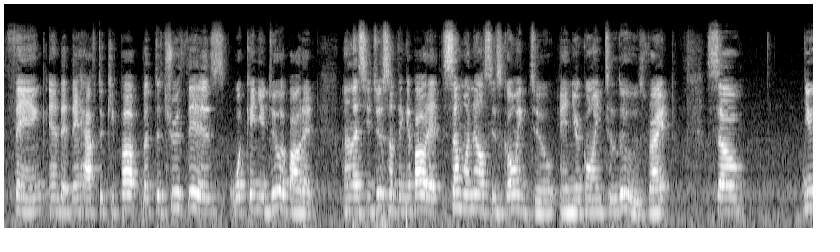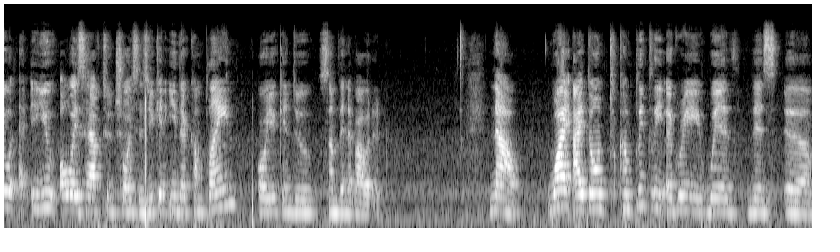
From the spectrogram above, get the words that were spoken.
thing and that they have to keep up but the truth is what can you do about it? Unless you do something about it someone else is going to and you're going to lose right? So you you always have two choices. You can either complain or you can do something about it. Now why I don't completely agree with this uh,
